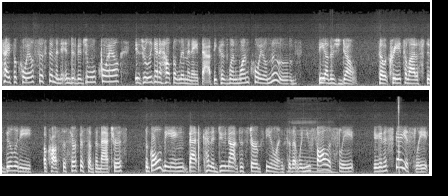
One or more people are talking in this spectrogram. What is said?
type of coil system, an individual coil, is really going to help eliminate that because when one coil moves, the others don't. So it creates a lot of stability across the surface of the mattress. The goal being that kind of do not disturb feeling so that when you fall mm. asleep, you're going to stay asleep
